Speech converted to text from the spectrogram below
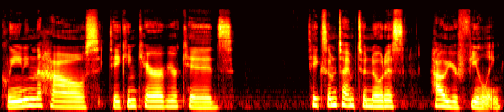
cleaning the house, taking care of your kids, take some time to notice how you're feeling,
